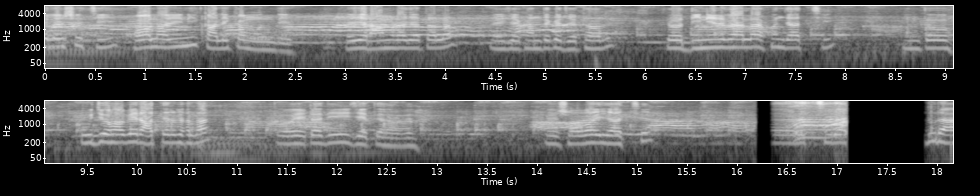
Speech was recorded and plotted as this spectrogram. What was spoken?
চলে এসেছি ফলহারিণী, কালিকা মন্দির। এই যে রামরাজাতলা এই যে এখান থেকে যেতে হবে। তো দিনের বেলা এখন যাচ্ছি, কিন্তু পুজো হবে রাতের বেলা, তো এটা দিয়েই যেতে হবে। সবাই যাচ্ছে। বন্ধুরা,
